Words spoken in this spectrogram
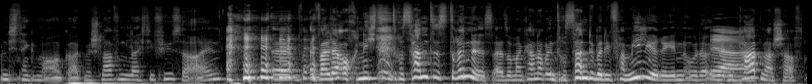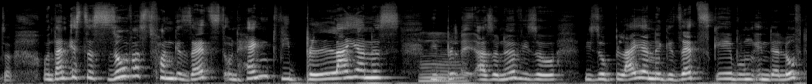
Und ich denke mir, oh Gott, mir schlafen gleich die Füße ein, äh, weil da auch nichts Interessantes drin ist. Also man kann auch interessant über die Familie reden oder über Ja. die Partnerschaft. So. Und dann ist das sowas von gesetzt und hängt wie bleiernes, wie ble also ne, wie so, wie so bleierne Gesetzgebung in der Luft.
